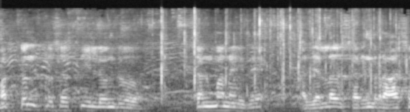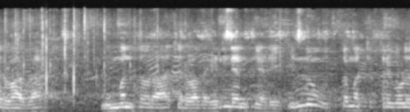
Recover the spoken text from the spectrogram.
ಮತ್ತೊಂದು ಪ್ರಶಸ್ತಿ, ಇಲ್ಲೊಂದು ಸನ್ಮಾನ ಇದೆ. ಅದೆಲ್ಲ ಸರೆಂಡರ್ ಆಶೀರ್ವಾದ. ನಿಮ್ಮಂಥವ್ರ ಆಶೀರ್ವಾದ ಇರಲಿ ಅಂತೇಳಿ ಇನ್ನೂ ಉತ್ತಮ ಚಿತ್ರಗಳು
